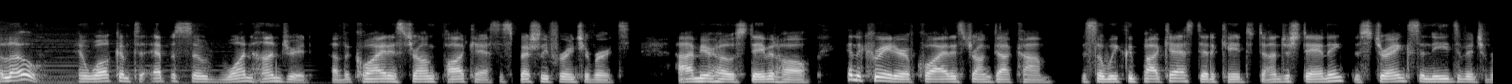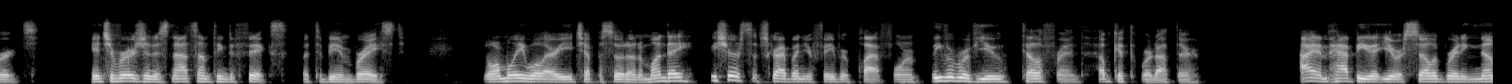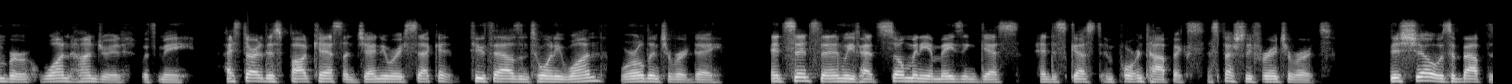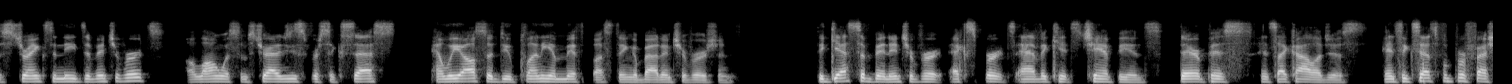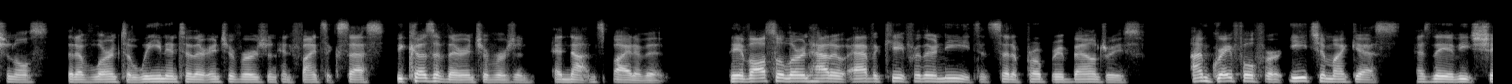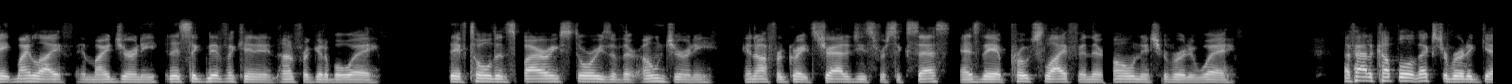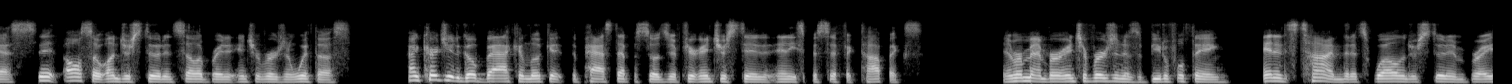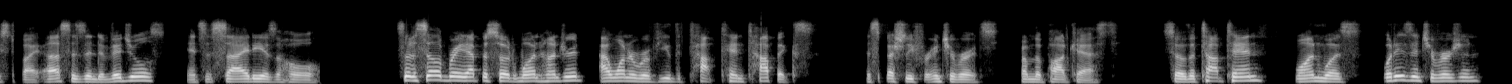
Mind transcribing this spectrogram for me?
Hello, and welcome to episode 100 of the Quiet and Strong podcast, especially for introverts. I'm your host, David Hall, and the creator of quietandstrong.com. This is a weekly podcast dedicated to understanding the strengths and needs of introverts. Introversion is not something to fix, but to be embraced. Normally, we'll air each episode on a Monday. Be sure to subscribe on your favorite platform, leave a review, tell a friend, help get the word out there. I am happy that you are celebrating number 100 with me. I started this podcast on January 2nd, 2021, World Introvert Day. And since then, we've had so many amazing guests and discussed important topics, especially for introverts. This show is about the strengths and needs of introverts, along with some strategies for success. And we also do plenty of myth busting about introversion. The guests have been introvert experts, advocates, champions, therapists, and psychologists, and successful professionals that have learned to lean into their introversion and find success because of their introversion and not in spite of it. They have also learned how to advocate for their needs and set appropriate boundaries. I'm grateful for each of my guests as they have each shaped my life and my journey in a significant and unforgettable way. They've told inspiring stories of their own journey and offer great strategies for success as they approach life in their own introverted way. I've had a couple of extroverted guests that also understood and celebrated introversion with us. I encourage you to go back and look at the past episodes if you're interested in any specific topics. And remember, introversion is a beautiful thing, and it's time that it's well understood and embraced by us as individuals and society as a whole. So, to celebrate episode 100, I want to review the top 10 topics, especially for introverts, from the podcast. So, the top 10 one was what is introversion?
